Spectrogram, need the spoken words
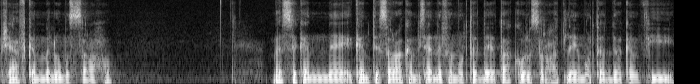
مش عارف كملهم الصراحة. بس كان كانت الصراحة كان بيساعدنا في المرتدة يقطع كورة الصراحة تلاقي مرتدة كان في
